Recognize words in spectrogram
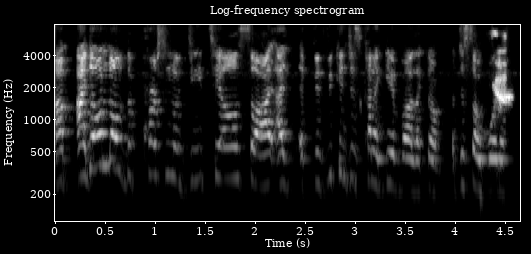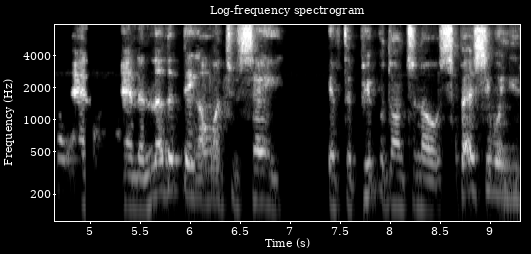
Um, I don't know the personal details, so I, I if, if you can just kind of give uh, like a just a word of prayer. And another thing I want to say, if the people don't know, especially when you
